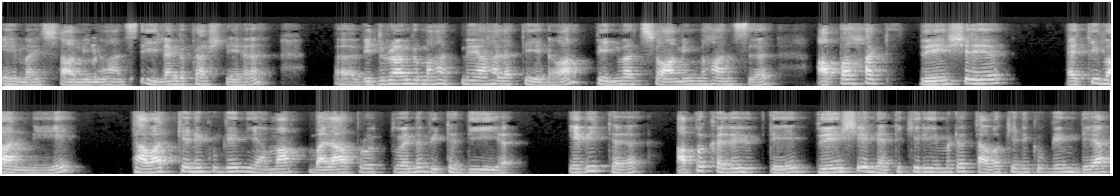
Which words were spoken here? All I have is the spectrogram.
එහෙමයි ස්වාමීන් වහන්සේ ඊළඟ ප්‍රශ්නය විදුරංග මහත්මයා අහලා තියෙනවා පින්වත් ස්වාමින් වහන්සේ අපහට ද්වේෂය ඇතිවන්නේ තවත් කෙනෙකුගෙන් යමක් බලාපොරොත්තු වන විටදීය. එවිට අප කල යුත්තේ ද්වේෂය නැති කිරීමට තව කෙනෙකුගෙන් දෙයක්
